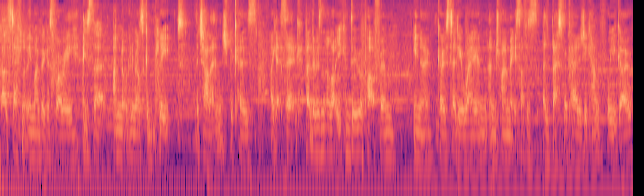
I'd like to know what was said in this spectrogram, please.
That's definitely my biggest worry, is that I'm not going to be able to complete the challenge because I get sick. But there isn't a lot you can do apart from, you know, go steady away and, and try and make yourself as, as best prepared as you can before you go.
